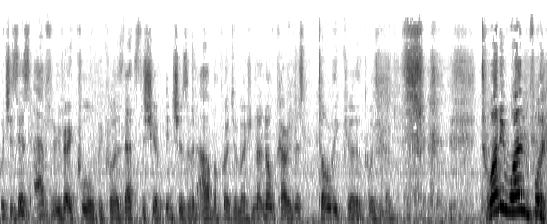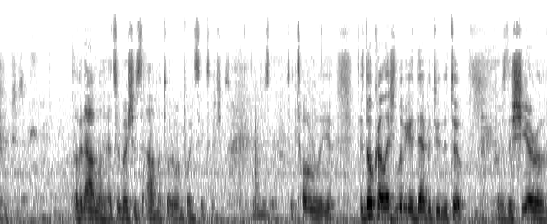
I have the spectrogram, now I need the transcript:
which is this absolutely very cool because that's the sheer inches of an alma according to emotion. No, no courage, just totally co- coincidental. 21 point of an alma. That's what Moshe's alma, 21.6 inches. Just, totally, uh, there's no correlation living or dead between the two. Because the sheer of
